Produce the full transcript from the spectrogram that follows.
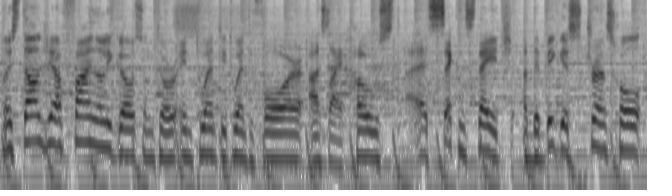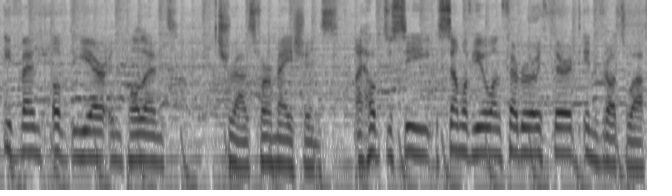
Noisetalgia finally goes on tour in 2024 as I host a second stage at the biggest trance hall event of the year in Poland, Tranceformations. I hope to see some of you on February 3rd in Wrocław.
